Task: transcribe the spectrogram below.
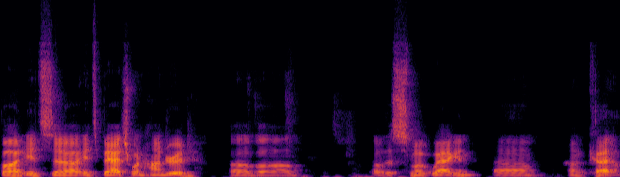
but it's uh it's batch 100 of um of the smoke wagon um uncut.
